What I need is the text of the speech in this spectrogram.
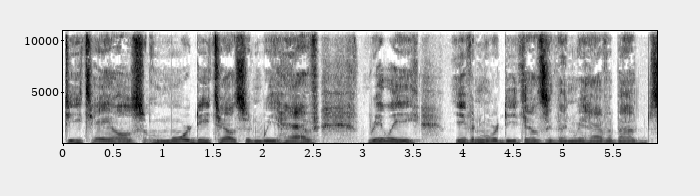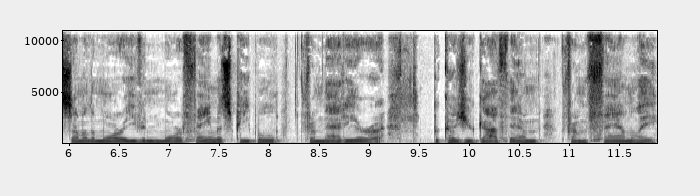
details, more details than we have, really, even more details than we have about some of the more, even more famous people from that era, because you got them from family.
